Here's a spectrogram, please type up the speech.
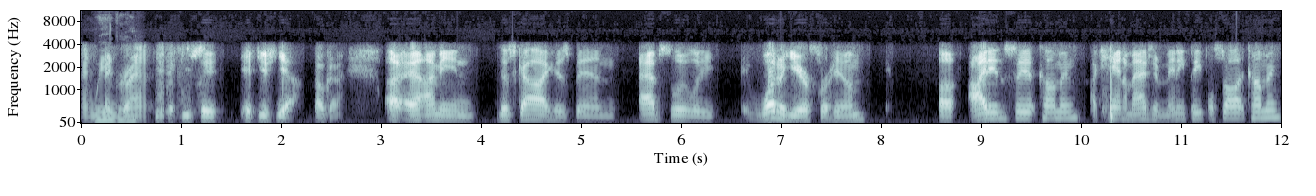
And, We and agree. Grant, if you see, if you yeah, okay. Uh, I mean, this guy has been absolutely what a year for him. Uh, I didn't see it coming. I can't imagine many people saw it coming.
